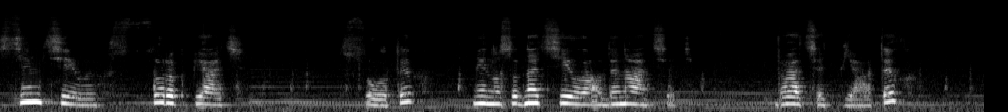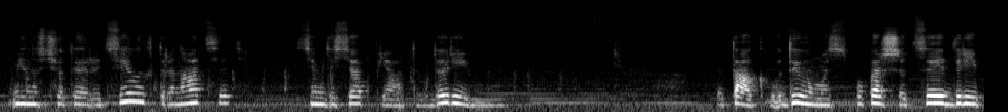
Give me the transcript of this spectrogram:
7,45 сотих мінус 1,11 25 мінус 4,13 75 дорівнює. Так, дивимось. По-перше, цей дріб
